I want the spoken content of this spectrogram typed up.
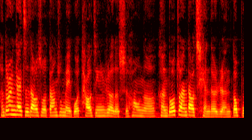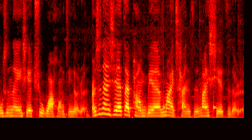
很多人应该知道，说当初美国淘金热的时候呢，很多赚到钱的人都不是那一些去挖黄金的人，而是那些在旁边卖铲子、卖鞋子的人，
